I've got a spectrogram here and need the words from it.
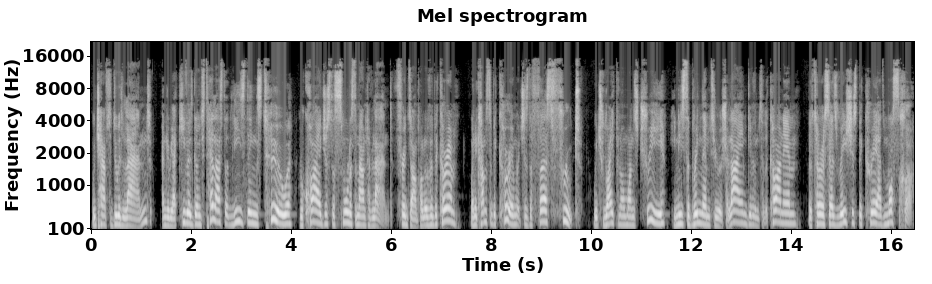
which have to do with land, and Rabbi Akiva is going to tell us that these things too require just the smallest amount of land. For example, over Bikurim. When it comes to Bikurim, which is the first fruit which ripen on one's tree, he needs to bring them to Yerushalayim, give them to the Kohanim. The Torah says, Reishis Bekri ad Moscha,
